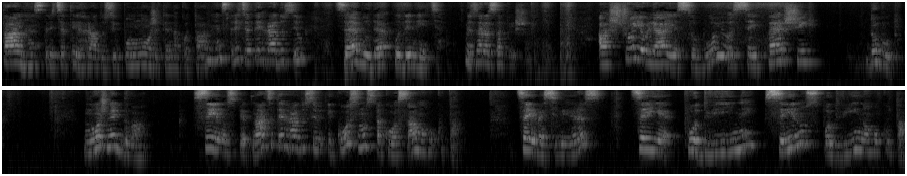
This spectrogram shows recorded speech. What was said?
тангенс 30 градусів помножити на котангенс 30 градусів, це буде одиниця. Ми зараз запишемо. А що являє собою ось цей перший добуток? Множник 2. Синус 15 градусів і косинус такого самого кута. Цей весь вираз це є подвійний синус подвійного кута.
